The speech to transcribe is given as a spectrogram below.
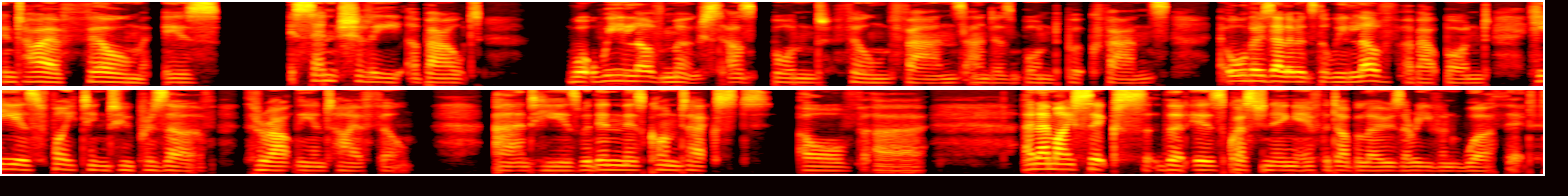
entire film is essentially about what we love most as Bond film fans and as Bond book fans. All those elements that we love about Bond, he is fighting to preserve throughout the entire film. And he is within this context of uh, an MI6 that is questioning if the double O's are even worth it.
